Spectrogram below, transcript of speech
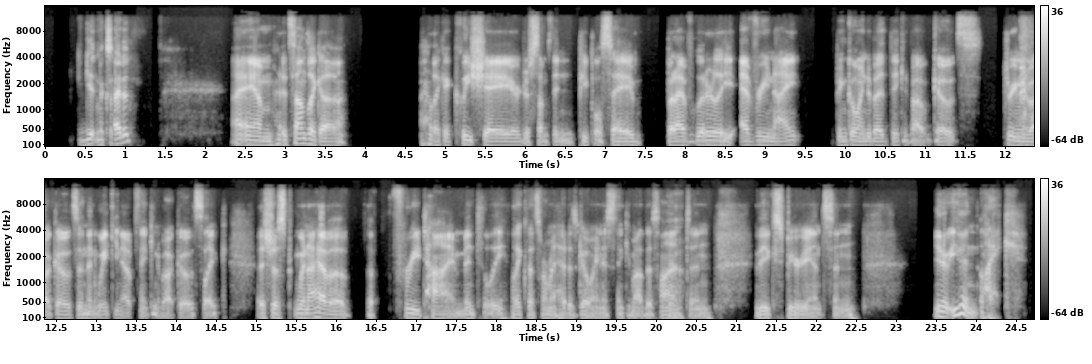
getting excited? I am. It sounds like a like a cliche or just something people say, but I've literally every night been going to bed thinking about goats, dreaming about goats, and then waking up thinking about goats. Like it's just when I have a free time mentally, like that's where my head is going, is thinking about this hunt yeah. and the experience. And you know, even like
